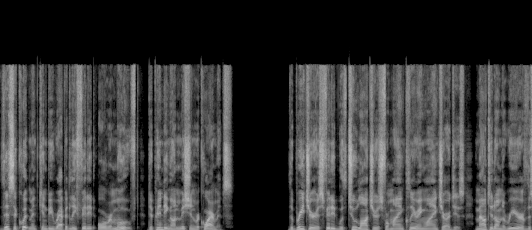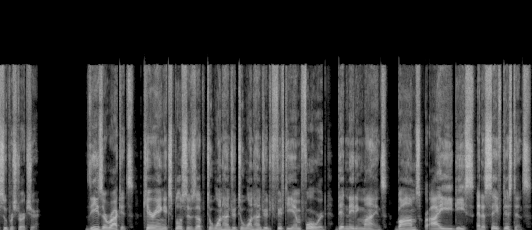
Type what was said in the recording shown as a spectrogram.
This equipment can be rapidly fitted or removed, depending on mission requirements. The breacher is fitted with two launchers for mine clearing line charges, mounted on the rear of the superstructure. These are rockets, carrying explosives up to 100 to 150 m forward, detonating mines, bombs, or IEDs at a safe distance.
